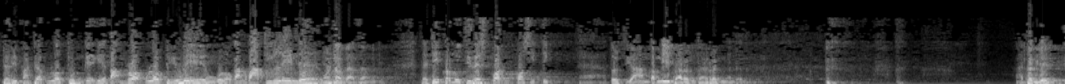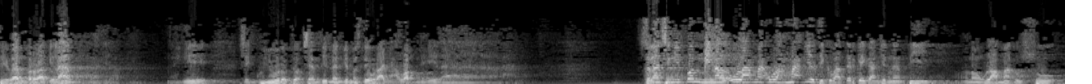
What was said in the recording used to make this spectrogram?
daripada kula dongke ki tak mlok kula dhewe, kula kan wakile ndek. Ngono bahasa niki. Jadi perlu direspon positif. Nah, terus diantemi bareng-bareng ngoten. Ada nggih. Dewan Perwakilan. Rakyat. Nah, iki sing guyu rada sentimen ki mesti ora nyalon niki lah. Selajengipun minal ulama ulama ya dikuwatirke Kanjeng Nabi. Ana ulama usuk.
